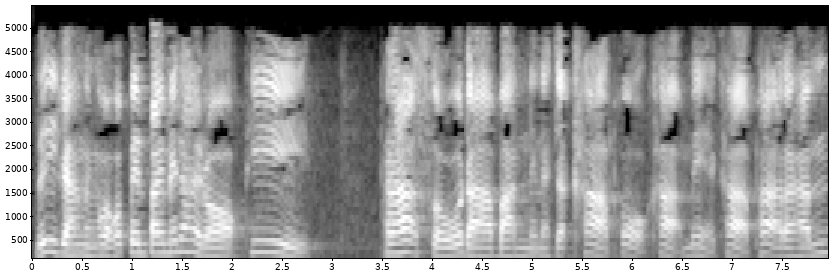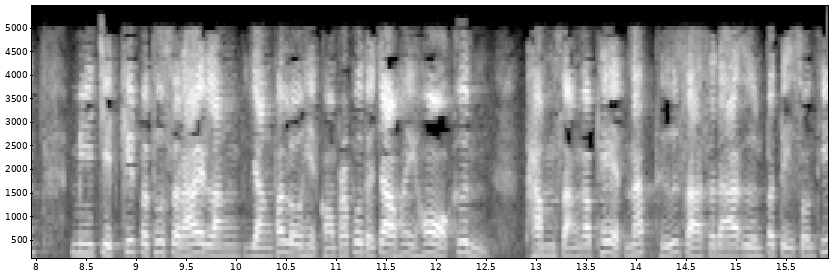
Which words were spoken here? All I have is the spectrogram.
หรืออีกอย่างหนึ่งเขาบอกว่าเป็นไปไม่ได้หรอกที่ พระโสดาบันเนี่ยนะจะฆ่าพ่อฆ่าแม่ฆ่าพระอรหันต์มีจิตคิดประทุษร้ายลังอย่างพระโลหิตของพระพุทธเจ้าให้ห่อขึ้นทำสังฆเพศนับถือศาสดาอื่นปฏิสนธิ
